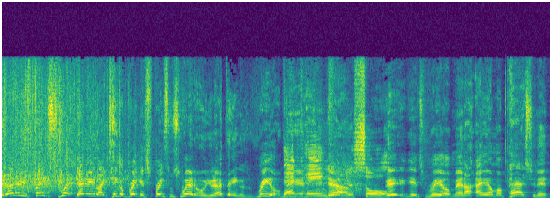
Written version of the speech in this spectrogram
and that ain't fake sweat. That ain't like take a break and spray some sweat on you. That thing is real, That man. came from your soul. It, it gets real, man. I, I am. I'm passionate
